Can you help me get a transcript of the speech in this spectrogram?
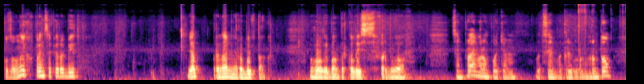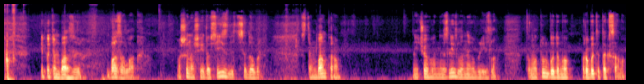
кузовних, в принципі, робіт. Я принаймні робив так. Голий бампер колись фарбував цим праймером, потім оцим акриловим ґрунтом і потім базою. База лак. Машина ще й досі їздить, все добре. З тим бампером. Нічого не злізло, не облізло. Тому тут будемо робити так само.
